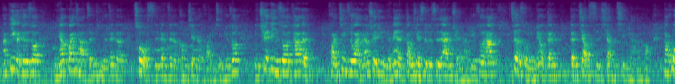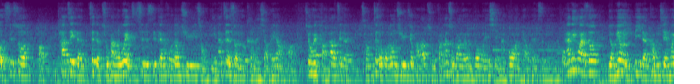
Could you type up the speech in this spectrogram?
那第一个就是说，你要观察整体的这个措施跟这个空间的环境，比如说你确定说它的。环境之外，你要确定园内的动线是不是安全啊？比如说，它厕所有没有跟跟教室相近啊？哈，那或者是说，哦，它这个这个厨房的位置是不是跟活动区域重叠？那这时候有可能小朋友哦就会跑到这个从这个活动区域就跑到厨房，那厨房有很多危险啊，锅碗瓢盆什么的。那另外说，有没有隐蔽的空间会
